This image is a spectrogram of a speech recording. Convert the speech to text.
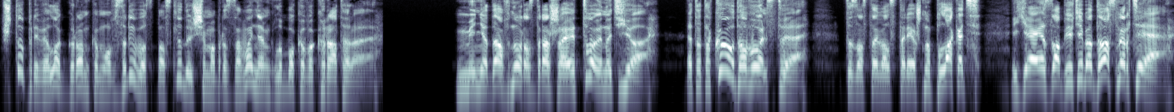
что привело к громкому взрыву с последующим образованием глубокого кратера. «Меня давно раздражает твое нытьё! Это такое удовольствие! Ты заставил старешну плакать! Я изобью тебя до смерти!»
